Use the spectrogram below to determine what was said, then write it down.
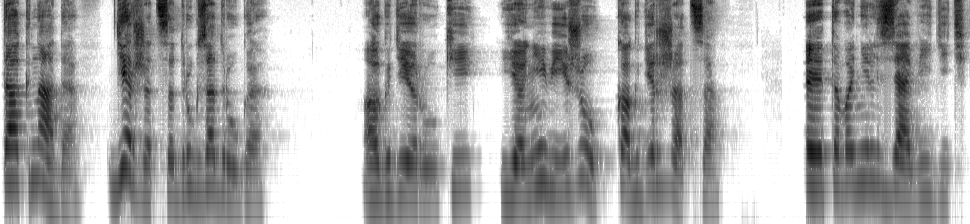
«Так надо. Держатся друг за друга». «А где руки? Я не вижу, как держаться». Этого нельзя видеть.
